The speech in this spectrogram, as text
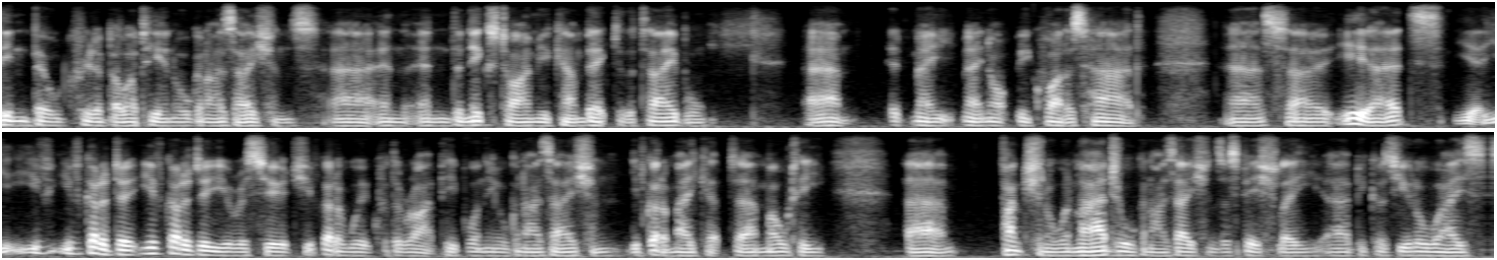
then build credibility in organisations. Uh, and and the next time you come back to the table, um, it may may not be quite as hard. Uh, so yeah, it's yeah you've you've got to do you've got to do your research. You've got to work with the right people in the organisation. You've got to make it uh, multi. Uh, functional in large organisations, especially uh, because you'll always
